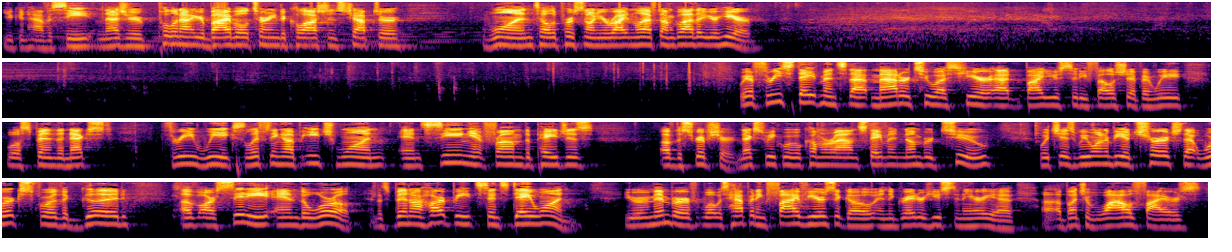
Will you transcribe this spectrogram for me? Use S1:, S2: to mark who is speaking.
S1: you can have a seat. And as you're pulling out your Bible, turning to Colossians chapter 1, tell the person on your right and left, I'm glad that you're here. We have three statements that matter to us here at Bayou City Fellowship, and we will spend the next three weeks lifting up each one and seeing it from the pages of the scripture. Next week, we will come around statement number two, which is we want to be a church that works for the good of our city and the world. And it's been our heartbeat since day one. You remember what was happening five years ago in the greater Houston area, a bunch of wildfires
